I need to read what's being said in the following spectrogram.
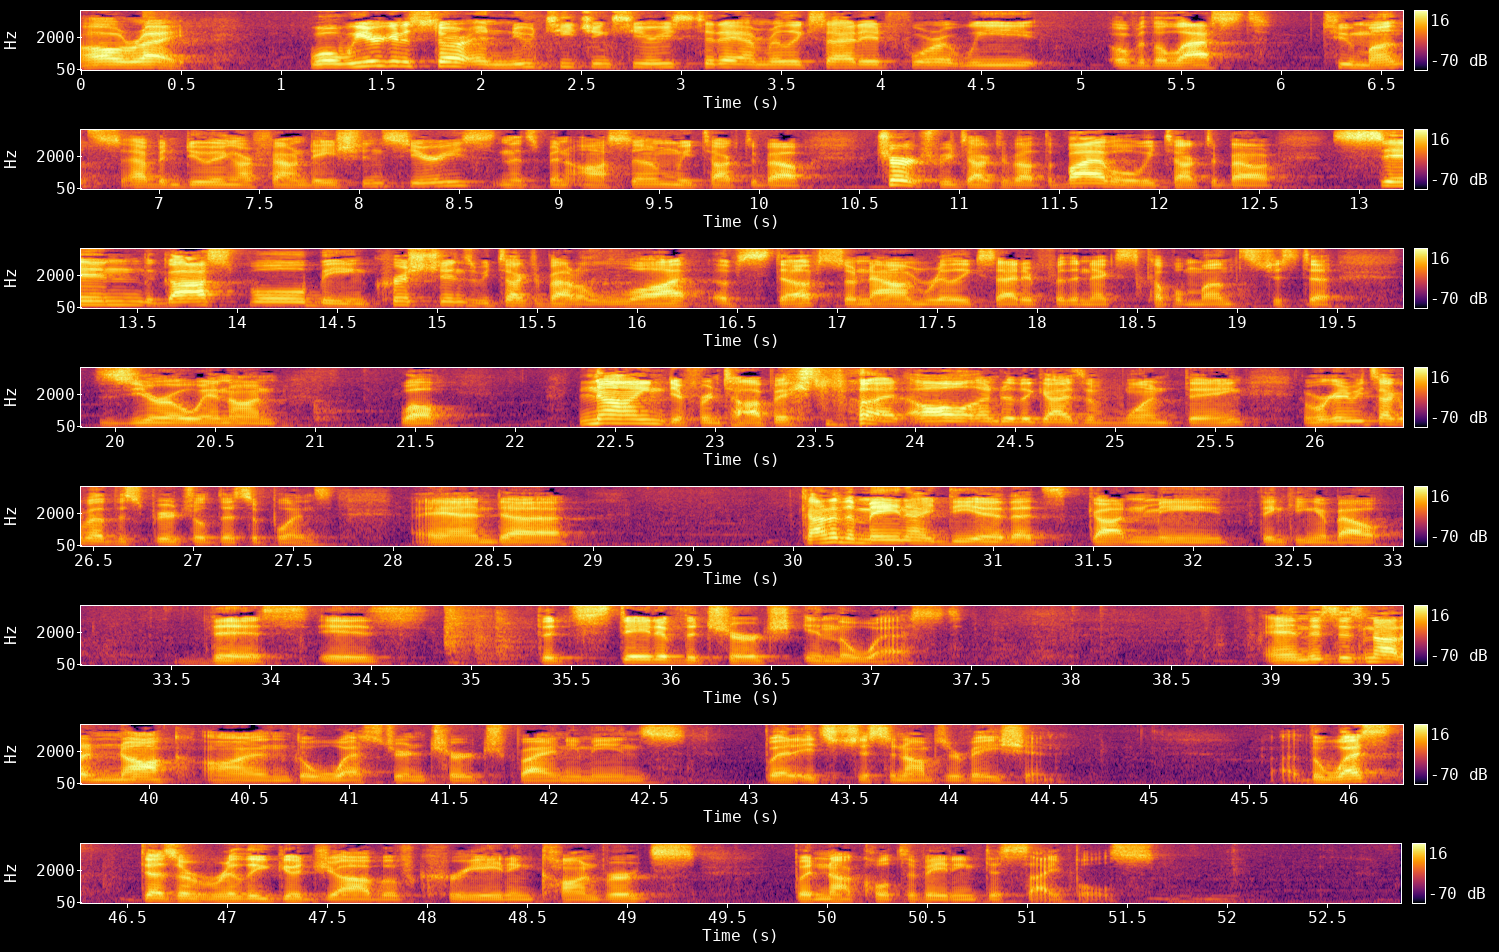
All right. Well, we are going to start a new teaching series today. I'm really excited for it. We, over the last two months, have been doing our foundation series, and that's been awesome. We talked about church, we talked about the Bible, we talked about sin, the gospel, being Christians. We talked about a lot of stuff. So now I'm really excited for the next couple months just to zero in on, well, nine different topics, but all under the guise of one thing. And we're going to be talking about the spiritual disciplines. And, uh, kind of the main idea that's gotten me thinking about this is the state of the church in the West. And this is not a knock on the Western church by any means, but it's just an observation. Uh, the West does a really good job of creating converts, but not cultivating disciples.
